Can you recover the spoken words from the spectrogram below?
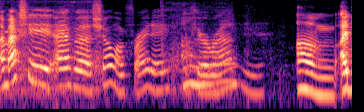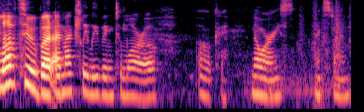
I'm actually. I have a show on Friday. If you're around. Um, I'd love to, but I'm actually leaving tomorrow. Oh, okay. No worries. Next time.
